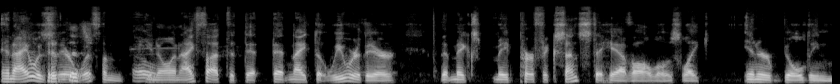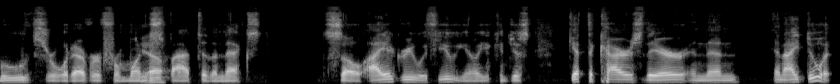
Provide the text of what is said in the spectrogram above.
And I was there it's- with them, Oh. you know, and I thought that, that that night that we were there, that makes made perfect sense to have all those like inner building moves or whatever from one Yeah. spot to the next. So I agree with you. You know, you can just get the cars there and then, and I do it.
